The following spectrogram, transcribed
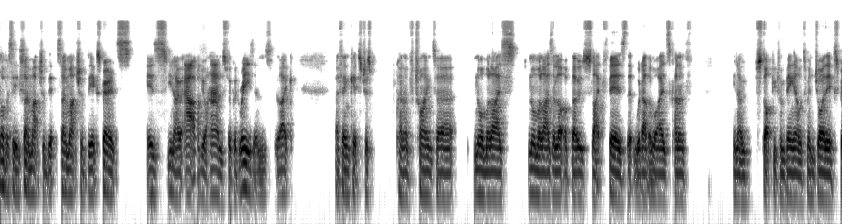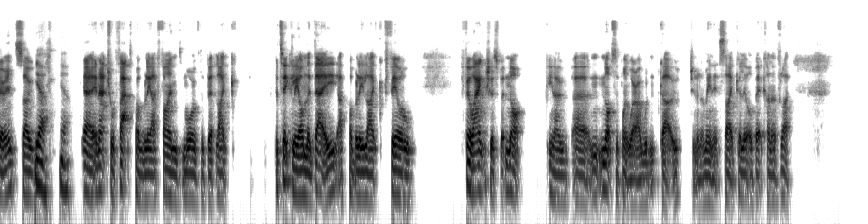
obviously so much of the so much of the experience is you know out of your hands for good reasons. Like i think it's just kind of trying to normalize normalize a lot of those like fears that would otherwise kind of you know stop you from being able to enjoy the experience. So yeah yeah. Yeah in actual fact probably i find more of the bit like particularly on the day i probably like feel feel anxious, but not, you know, uh, not to the point where I wouldn't go. Do you know what I mean? It's like a little bit kind of like,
